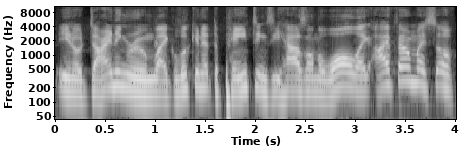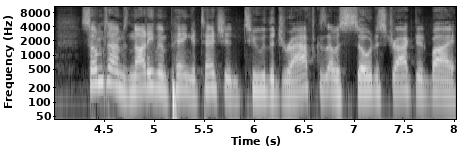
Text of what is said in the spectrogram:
you know, dining room, like looking at the paintings he has on the wall. Like I found myself sometimes not even paying attention to the draft because I was so distracted by,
